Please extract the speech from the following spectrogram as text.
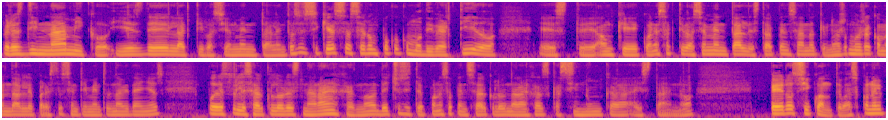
pero es dinámico y es de la activación mental. Entonces, si quieres hacer un poco como divertido, este, aunque con esa activación mental de estar pensando que no es muy recomendable para estos sentimientos navideños, puedes utilizar colores naranjas, ¿no? De hecho, si te pones a pensar, colores naranjas casi nunca están, ¿no? Pero sí, cuando te vas con el,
